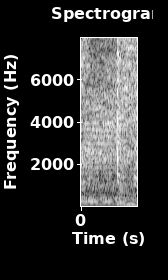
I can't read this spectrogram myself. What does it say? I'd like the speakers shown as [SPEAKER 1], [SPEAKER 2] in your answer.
[SPEAKER 1] Thank you.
